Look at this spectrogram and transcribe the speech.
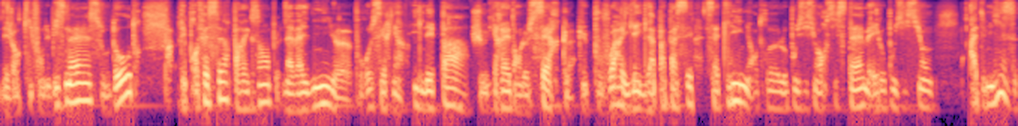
des gens qui font du business, ou d'autres, des professeurs par exemple, Navalny, euh, pour eux, c'est rien. Il n'est pas, je dirais, dans le cercle du pouvoir, il n'a pas passé cette ligne entre l'opposition hors système et l'opposition admise,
